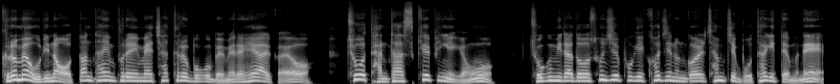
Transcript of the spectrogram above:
그러면 우리는 어떤 타임프레임의 차트를 보고 매매를 해야 할까요? 초단타 스캘핑의 경우 조금이라도 손실폭이 커지는 걸 참지 못하기 때문에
